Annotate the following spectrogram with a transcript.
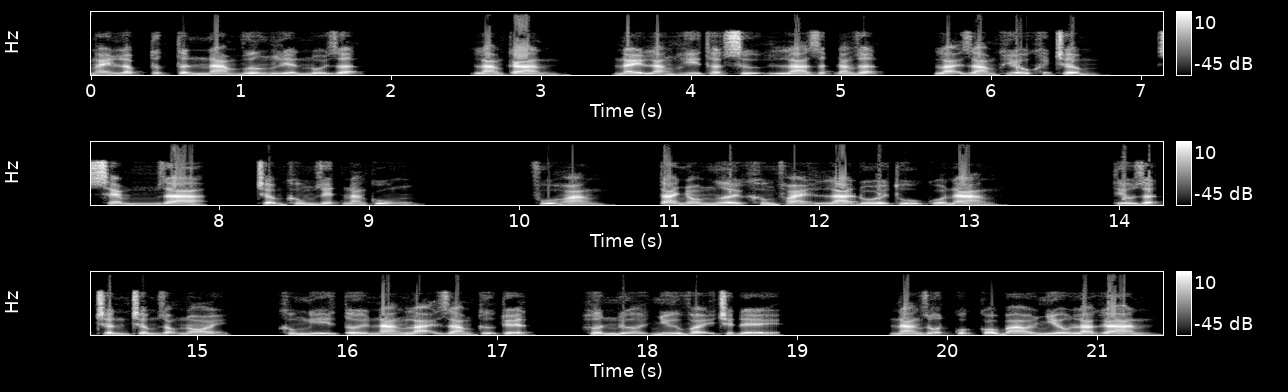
ngay lập tức Tân Nam Vương liền nổi giận. Làm càn, này Lăng Hy thật sự là rất đáng giận, lại dám khiêu khích chấm, xem ra, chấm không giết nàng cũng. Phu Hoàng, ta nhóm người không phải là đối thủ của nàng. Tiêu giật trần trầm giọng nói, không nghĩ tới nàng lại dám cự tuyệt, hơn nữa như vậy chỉ để. Nàng rốt cuộc có bao nhiêu lá gan,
